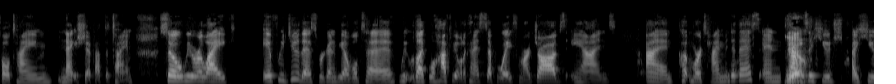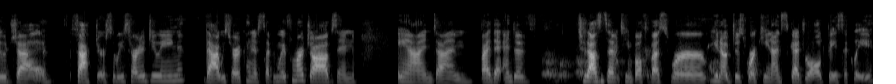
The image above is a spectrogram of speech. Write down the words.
full time night shift at the time. So we were like, if we do this, we're going to be able to, we like, we'll have to be able to kind of step away from our jobs and um, put more time into this. And that Yeah. was a huge, a huge uh, factor. So we started doing that. We started kind of stepping away from our jobs and and um, by the end of 2017 both of us were you know just working unscheduled basically.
